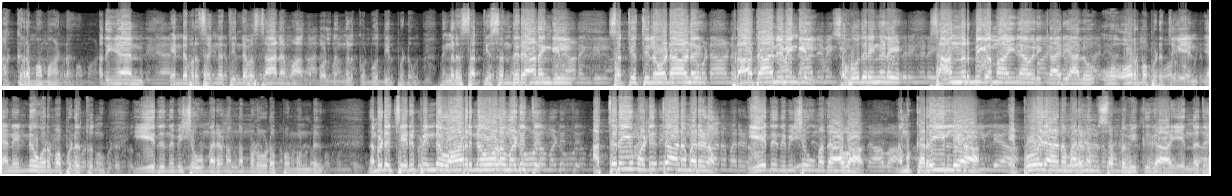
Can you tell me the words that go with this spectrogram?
അക്രമമാണ്. അത് ഞാൻ എന്റെ പ്രസംഗത്തിന്റെ അവസാനമാകുമ്പോൾ നിങ്ങൾക്ക് ബോധ്യപ്പെടും. നിങ്ങൾ സത്യസന്ധരാണെങ്കിൽ സത്യത്തിനോടാണ് പ്രാധാന്യമെങ്കിൽ സഹോദരങ്ങളെ സാന്ദർഭികമായി ഞാൻ ഒരു കാര്യം ഓർമ്മപ്പെടുത്തുകയാണ്. ഞാൻ എന്നെ ഓർമ്മപ്പെടുത്തുന്നു. ഏത് നിമിഷവും മരണം നമ്മളോടൊപ്പം ഉണ്ട് നമ്മുടെ ചെരുപ്പിന്റെ വാറിനോളം അടുത്ത് അത്രയും അടുത്താണ് മരണം. ഏത് നിമിഷവും അതാവാം. നമുക്കറിയില്ല എപ്പോഴാണ് മരണം സംഭവിക്കുക എന്നത്.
